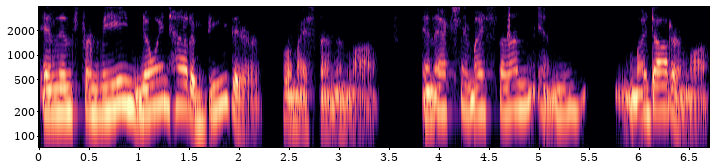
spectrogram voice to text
and then for me, knowing how to be there for my son in law, and actually my son and my daughter in law.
